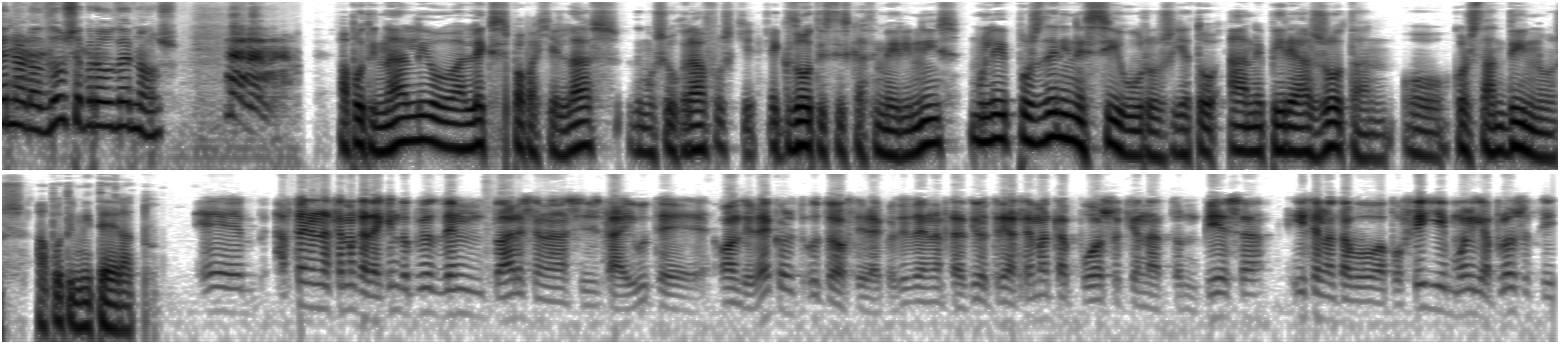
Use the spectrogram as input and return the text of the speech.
Δεν αρροδούσε προουδενός. Ναι, ναι, ναι. Από την άλλη, ο Αλέξης Παπαχελάς, δημοσιογράφος και εκδότης της Καθημερινής, μου λέει πως δεν είναι σίγουρος για το αν επηρεαζόταν ο Κωνσταντίνος από τη μητέρα του. Ε, αυτό είναι ένα θέμα καταρχήν το οποίο δεν το άρεσε να συζητάει ούτε on the record ούτε off the record. Ήταν ένα από τα δύο-τρία θέματα που όσο και να τον πίεσα ήθελα να το αποφύγει. Μου έλεγε απλώς ότι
